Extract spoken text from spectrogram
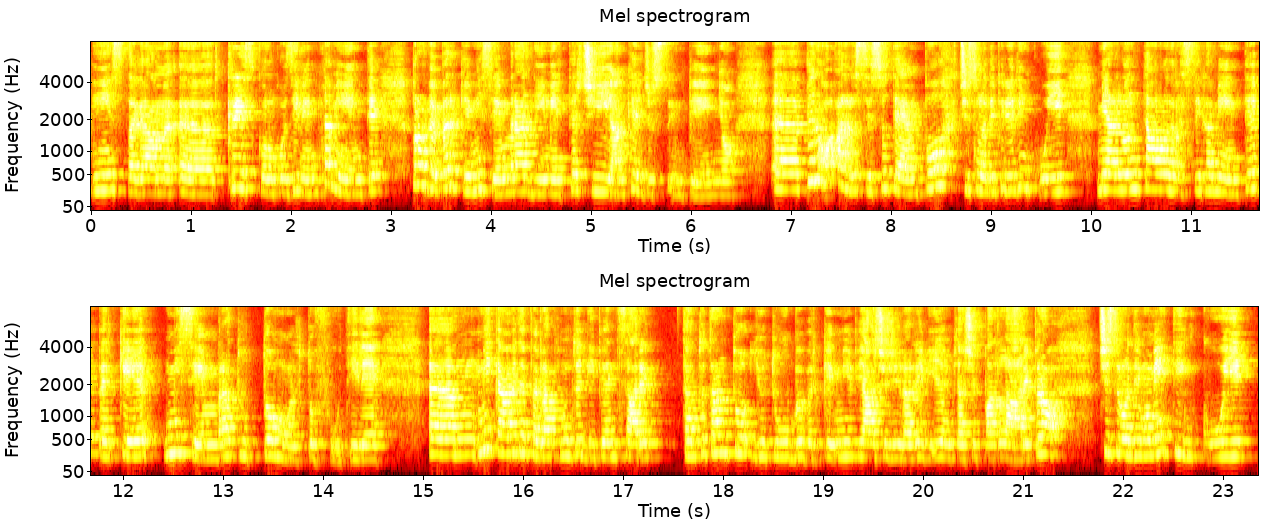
Instagram eh, crescono così lentamente proprio perché mi sembra di metterci anche il giusto impegno. Eh, però allo stesso tempo ci sono dei periodi in cui mi allontano drasticamente perché mi sembra tutto molto futile. Eh, mi capita per l'appunto di pensare tanto tanto YouTube perché mi piace girare video, mi piace parlare però ci sono dei momenti in cui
